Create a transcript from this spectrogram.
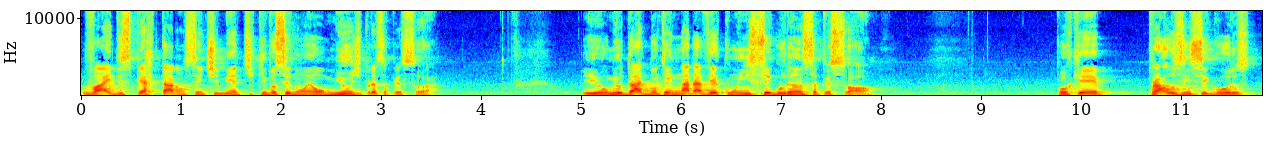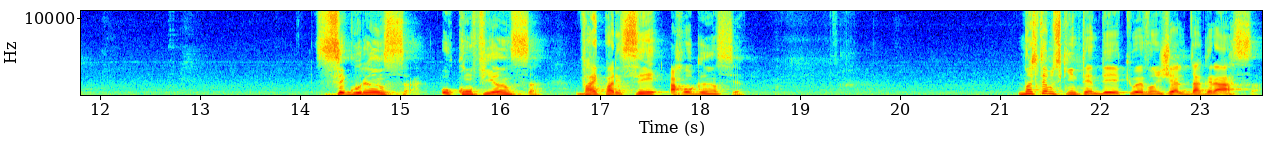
vai despertar um sentimento de que você não é humilde para essa pessoa. E humildade não tem nada a ver com insegurança pessoal. Porque para os inseguros, segurança ou confiança vai parecer arrogância. Nós temos que entender que o Evangelho da Graça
